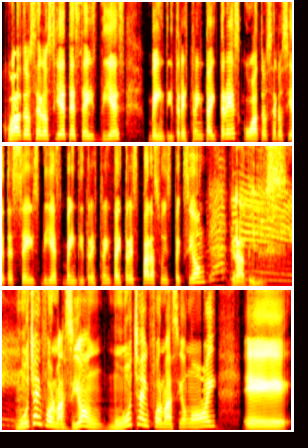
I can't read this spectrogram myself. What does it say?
407-610-2333, 407-610-2333 para su inspección. Gratis. Mucha información, mucha información hoy. Eh,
